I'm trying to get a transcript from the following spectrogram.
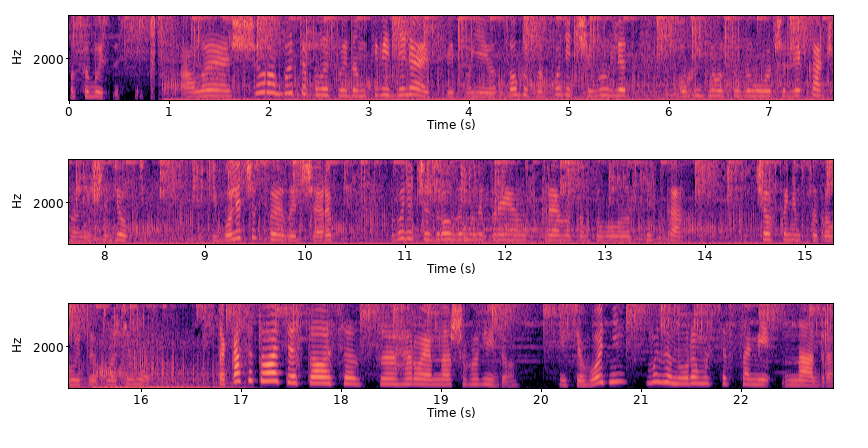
особистості. Але що робити, коли твої думки відділяються від твоєї особи, знаходячи вигляд огидного слизового черв'яка чорніше дьогтю, який боляче сверлить череп, зводячи з розуму неприємним скреготом по голових кістках, човканням соковитої плоті мозку. Така ситуація сталася з героєм нашого відео. І сьогодні ми зануримося в самі надра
